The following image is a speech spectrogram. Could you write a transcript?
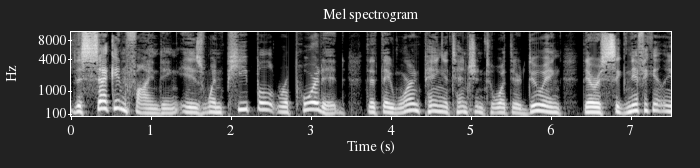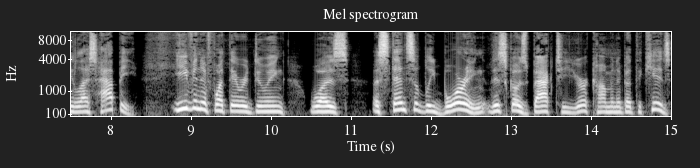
the second finding is when people reported that they weren't paying attention to what they're doing, they were significantly less happy. Even if what they were doing was ostensibly boring, this goes back to your comment about the kids.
